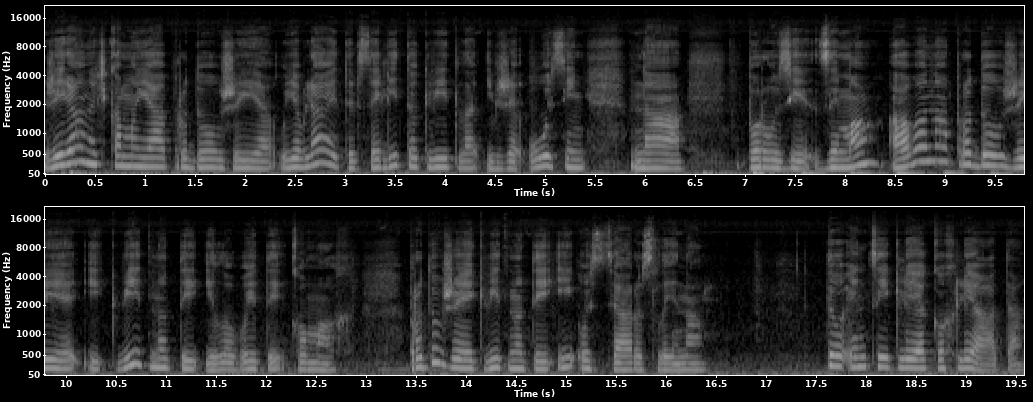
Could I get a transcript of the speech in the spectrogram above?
Жиряночка моя продовжує, уявляєте, все літо квітла і вже осінь на порозі зима, а вона продовжує і квітнути, і ловити комах. Продовжує квітнути і ось ця рослина. То енциклія кохліата.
